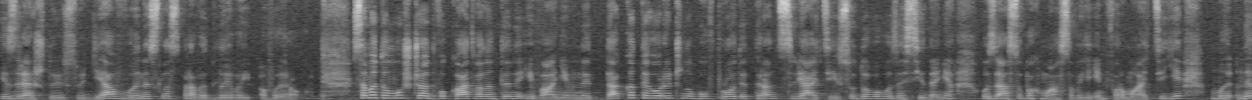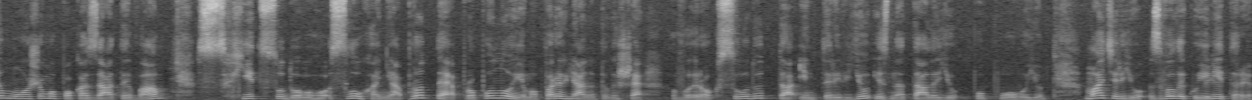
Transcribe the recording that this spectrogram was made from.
І зрештою суддя винесла справедливий вирок. Саме тому, що адвокат Валентини Іванівни так категорично був проти трансляції судового засідання у засобах масової інформації, ми не можемо показати вам схід судового слухання. Проте пропонуємо переглянути лише вирок суду та інтерв'ю із Наталею Поповою, матір'ю з великої літери,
